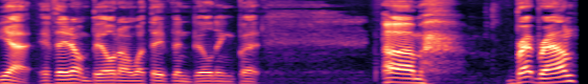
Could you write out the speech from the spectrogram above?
yeah, if they don't build on what they've been building, but um Brett Brown,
